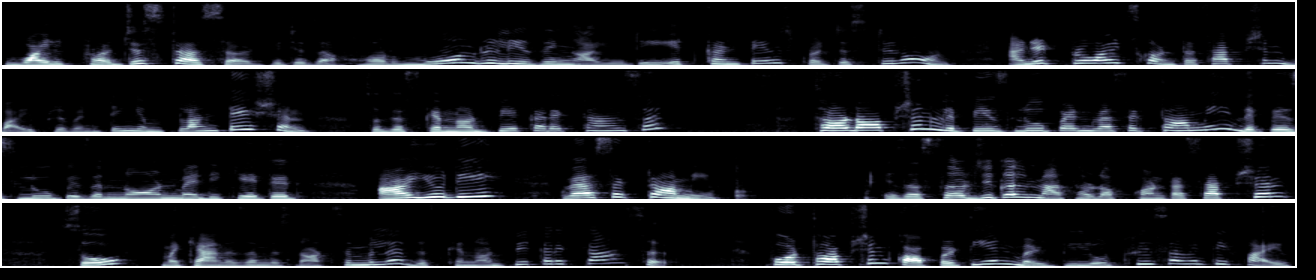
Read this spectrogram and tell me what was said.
While Progestasert which is a hormone releasing IUD, it contains progesterone and it provides contraception by preventing implantation. So, this cannot be a correct answer. Third option Lippes loop and vasectomy. Lippes loop is a non-medicated IUD. Vasectomy is a surgical method of contraception. So, mechanism is not similar. This cannot be a correct answer. Fourth option copper T and multiload 375.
